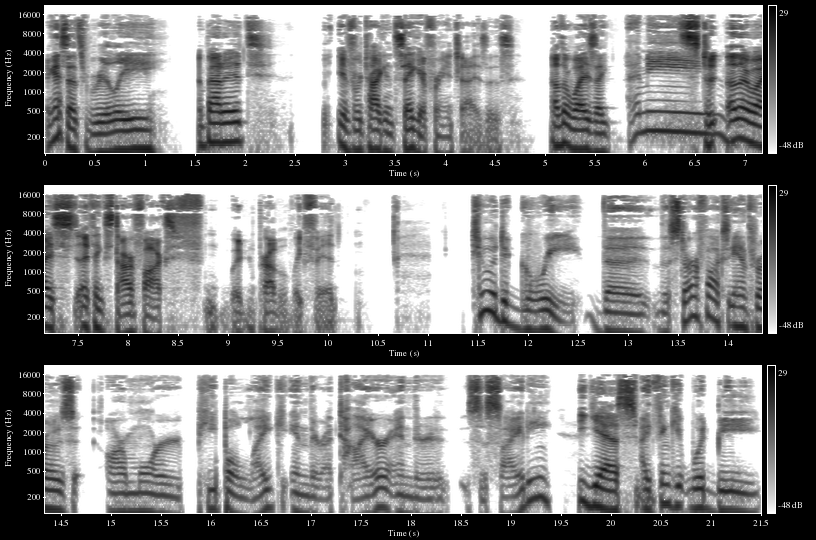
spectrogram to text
I guess that's really about it if we're talking Sega franchises. Otherwise, I I mean, st- otherwise, I think Star Fox f- would probably fit to a degree. the The Star Fox Anthros are more people like in their attire and their society. Yes, I think it would be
